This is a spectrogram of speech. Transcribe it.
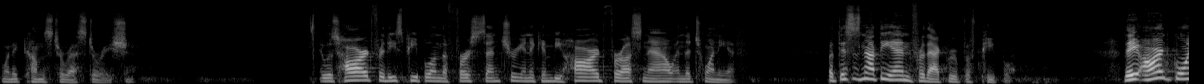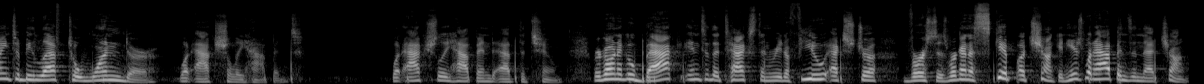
when it comes to restoration. It was hard for these people in the first century, and it can be hard for us now in the 20th. But this is not the end for that group of people. They aren't going to be left to wonder what actually happened. What actually happened at the tomb. We're going to go back into the text and read a few extra verses. We're going to skip a chunk, and here's what happens in that chunk.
